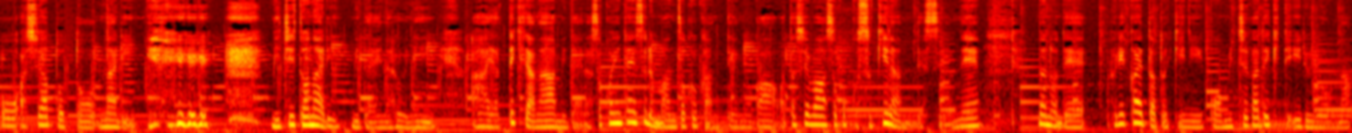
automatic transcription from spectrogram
こう足跡となり 道となりみたいな風にああやってきたなみたいなそこに対する満足感っていうのが私はすごく好きなんですよね。なので振り返った時にこう道ができているような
